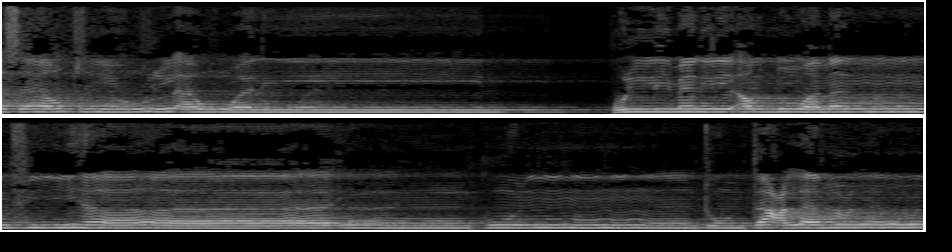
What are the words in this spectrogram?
أساطير الأولين. قل لمن الأرض ومن فيها إن كنتم تعلمون.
